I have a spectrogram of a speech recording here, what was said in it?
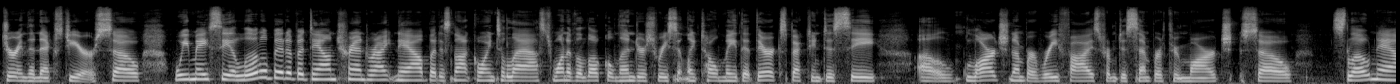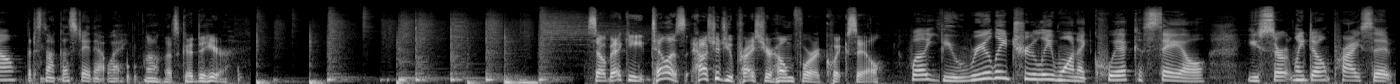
during the next year. So we may see a little bit of a downtrend right now, but it's not going to last. One of the local lenders recently told me that they're expecting to see a large number of refis from December through March. So slow now, but it's not going to stay that way. No, that's good to hear. So, Becky, tell us how should you price your home for a quick sale? Well, if you really truly want a quick sale, you certainly don't price it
